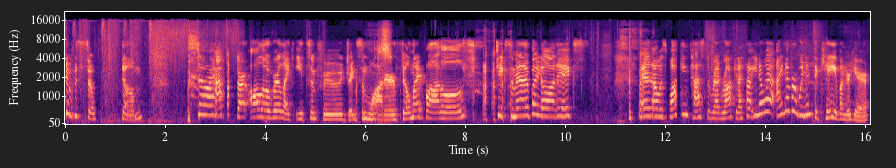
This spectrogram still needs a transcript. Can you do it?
It was so dumb. So I have to start all over, like eat some food, drink some water, fill my bottles, take some antibiotics. And I was walking past the Red Rocket. I thought, you know what? I never went into the cave under here.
